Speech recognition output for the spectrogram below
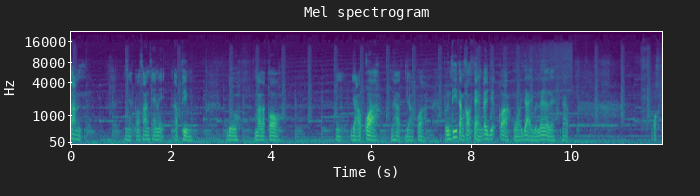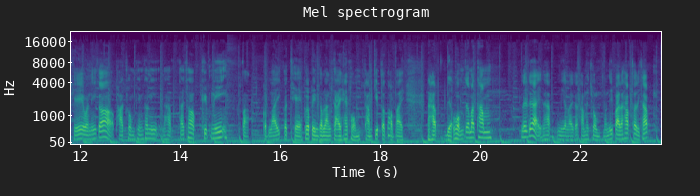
สั้น เนี่ยต่อสั้นแค่นี้ทับทิม ดูมะละกอ นี่ยาวกว่านะครับ ยาวกว่า พื้นที่สังเคราะห์แสงก็เยอะกว่าหัวใหญ่เบลเลอร์เลยนะครับ โอเค วันนี้ก็พาชมเพียงเท่านี้นะครับ ถ้าชอบคลิปนี้ ฝากกดไลค์กดแชร์เพื่อเป็นกำลังใจให้ผมทำคลิปต่อๆไปนะครับ เดี๋ยวผมจะมาทำเรื่อยๆนะครับ มีอะไรก็ทำให้ชมวันนี้ไปแล้วครับ สวัสดีครับ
